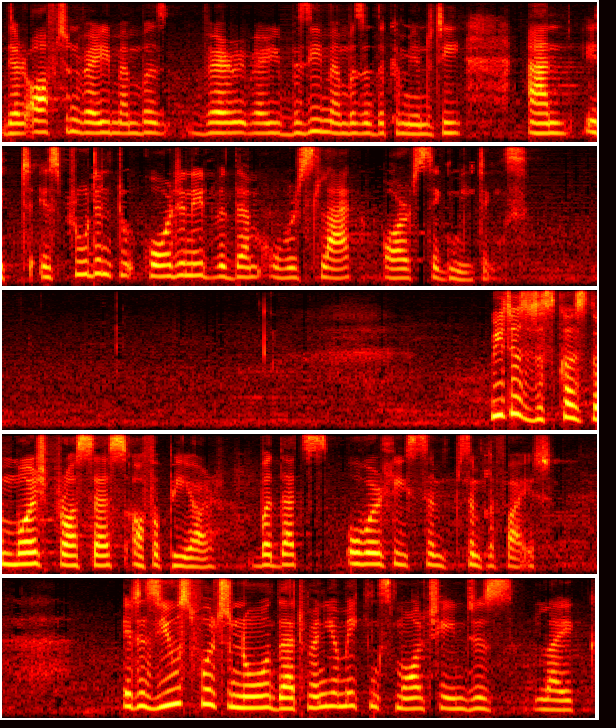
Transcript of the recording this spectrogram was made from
They're often very members, very, very busy members of the community, and it is prudent to coordinate with them over Slack or SIG meetings. We just discussed the merge process of a PR, but that's overtly sim simplified it is useful to know that when you're making small changes like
